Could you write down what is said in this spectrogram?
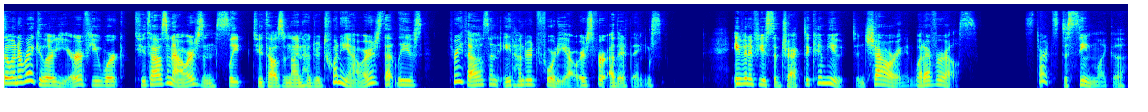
So, in a regular year, if you work 2,000 hours and sleep 2,920 hours, that leaves 3,840 hours for other things. Even if you subtract a commute and showering and whatever else, starts to seem like a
